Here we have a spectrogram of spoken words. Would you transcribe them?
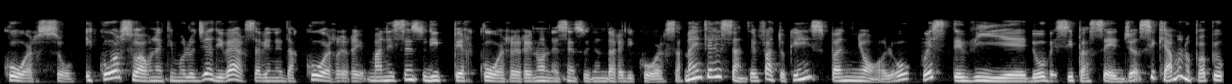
corso e corso ha un'etimologia diversa, viene da correre, ma nel senso di percorrere, non nel senso di andare di corsa. Ma è interessante il fatto che in spagnolo queste vie dove si passeggia si chiamano proprio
